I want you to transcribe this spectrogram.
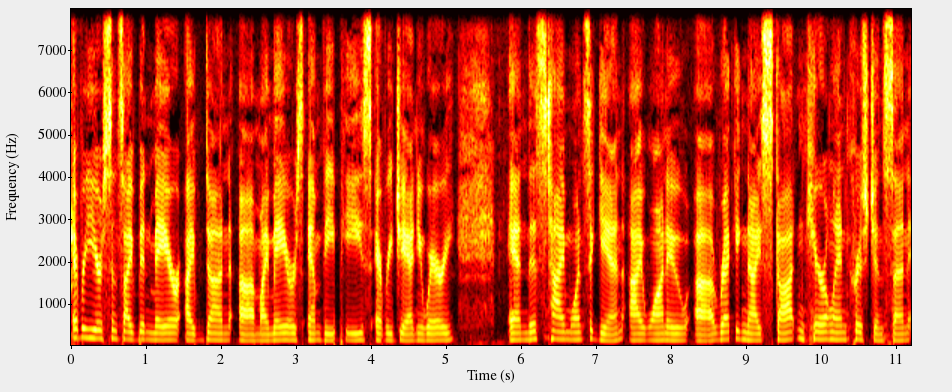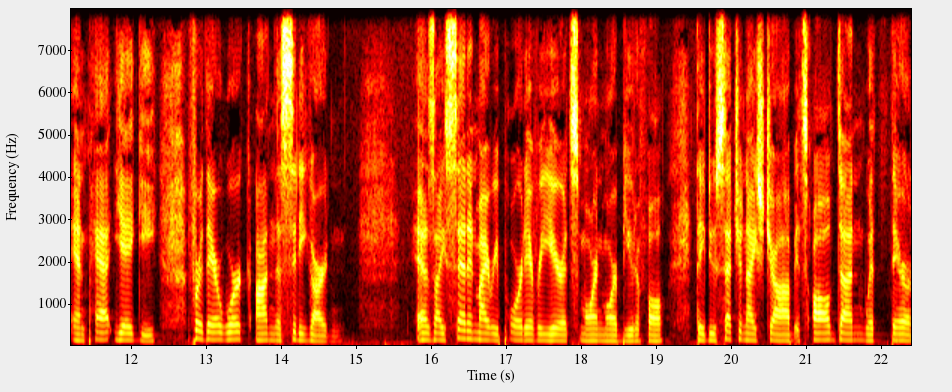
every year since I've been mayor, I've done uh, my mayor's MVPs every January. And this time, once again, I want to uh, recognize Scott and Carol Ann Christensen and Pat Yagi for their work on the city garden as I said in my report, every year it's more and more beautiful. They do such a nice job. It's all done with their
